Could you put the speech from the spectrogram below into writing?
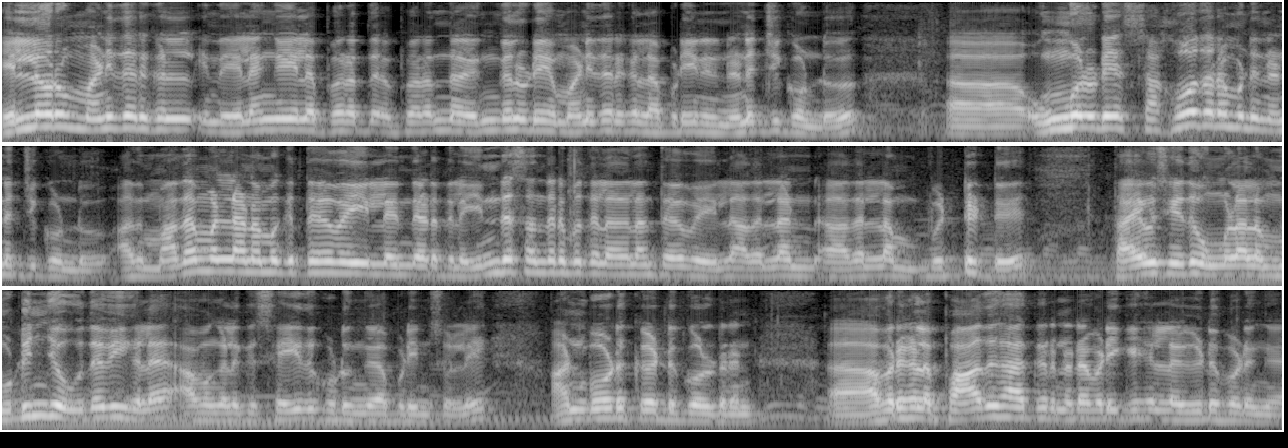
எல்லோரும் மனிதர்கள் இந்த இலங்கையில் பிறந்த பிறந்த எங்களுடைய மனிதர்கள் அப்படின்னு நினச்சி கொண்டு உங்களுடைய சகோதரம் என்று நினைச்சு கொண்டு அது மதமெல்லாம் நமக்கு தேவையில்லை இந்த இடத்துல. இந்த சந்தர்ப்பத்தில் அதெல்லாம் தேவையில்லை. அதெல்லாம் அதெல்லாம் விட்டுட்டு தயவு செய்து உங்களால் முடிஞ்ச உதவிகளை அவங்களுக்கு செய்து கொடுங்க அப்படின்னு சொல்லி அன்போடு கேட்டுக்கொள்கிறேன் அவர்களை பாதுகாக்கிற நடவடிக்கைகளில் ஈடுபடுங்க.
